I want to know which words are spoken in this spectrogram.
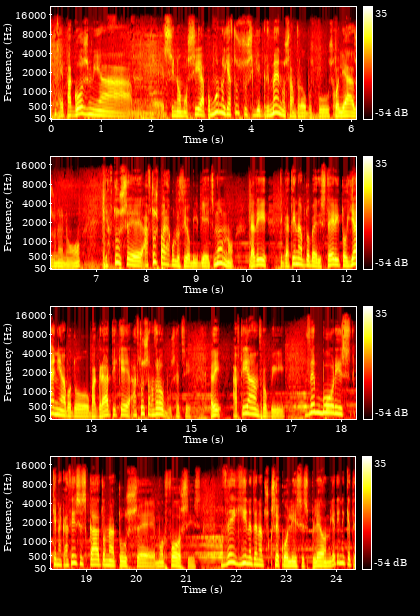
ε, παγκόσμια ε, συνωμοσία που μόνο για αυτούς τους συγκεκριμένους ανθρώπους που σχολιάζουν εννοώ για αυτούς, ε, αυτούς παρακολουθεί ο Bill Gates μόνο. Δηλαδή την Κατίνα από τον Περιστέρη, το Γιάννη από το Παγκράτη και αυτούς τους ανθρώπους έτσι. Δηλαδή αυτοί οι άνθρωποι δεν μπορείς και να καθίσεις κάτω να τους ε, μορφώσεις. Δεν γίνεται να τους ξεκολλήσεις πλέον γιατί είναι και 30,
